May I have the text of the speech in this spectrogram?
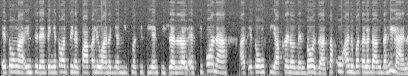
itong uh, insidenteng ito at pinagpapaliwanag niya mismo si PNP General Estipona at itong si uh, Colonel Mendoza sa kung ano ba talaga ang dahilan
